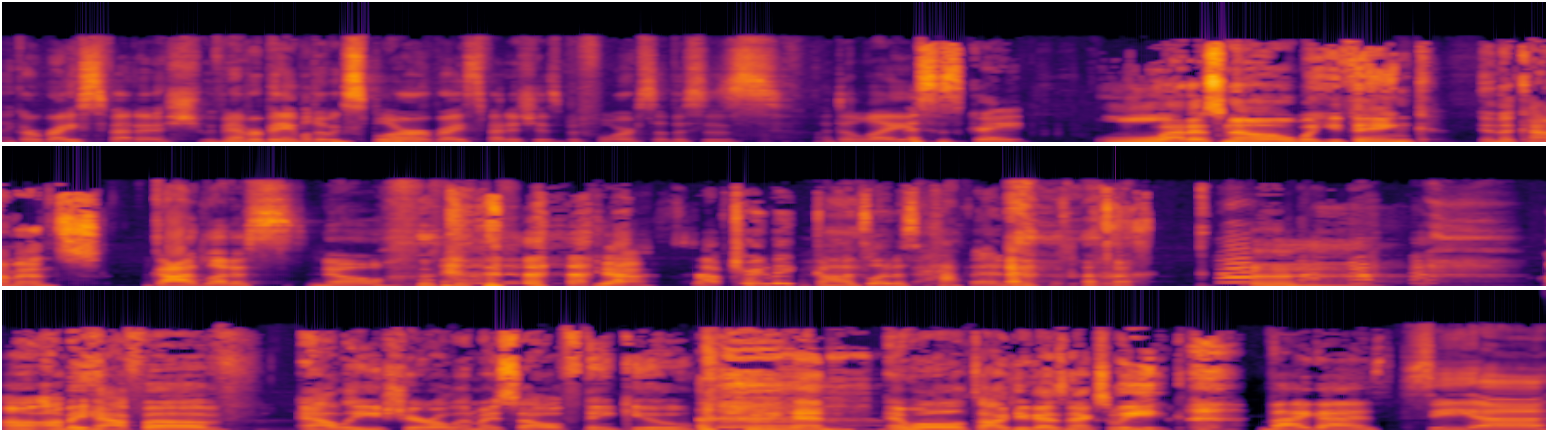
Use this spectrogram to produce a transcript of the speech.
Like a rice fetish. We've never been able to explore mm-hmm. our rice fetishes before, so this is a delight. This is great. Let us know what you think in the comments. God let us know. yeah. Stop trying to make God's let us happen. uh, on behalf of Allie, Cheryl, and myself, thank you for tuning in. and we'll talk to you guys next week. Bye, guys. See ya.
